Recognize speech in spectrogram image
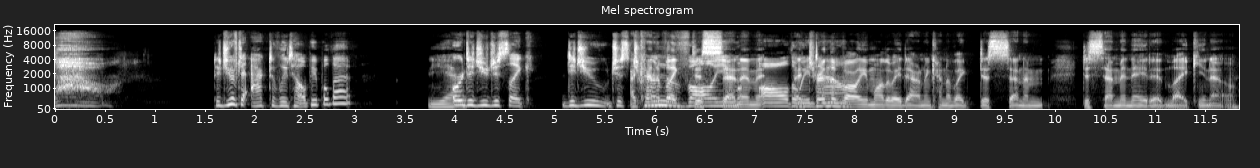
Wow. Did you have to actively tell people that, yeah. or did you just like? Did you just I turn kind of the like volume all the way I turned down? the volume all the way down and kind of like dissemin- disseminated like, you know,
